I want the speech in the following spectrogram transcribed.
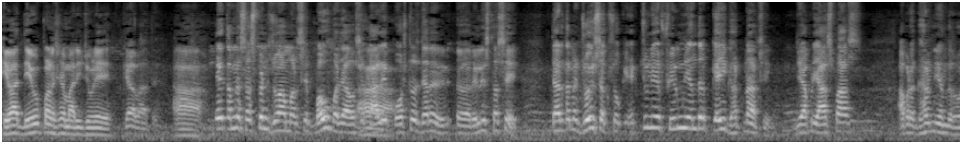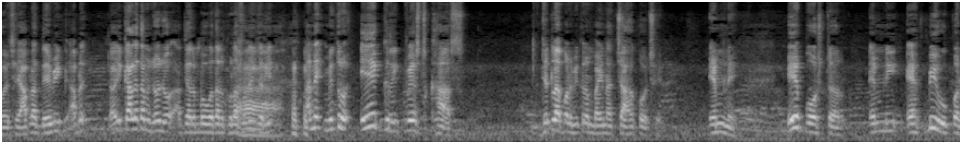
એવા દેવ પણ છે મારી જોડે. ક્યાં વાત હા? એ તમને સસ્પેન્સ જોવા મળશે બહુ મજા આવશે. કાલે પોસ્ટર જ્યારે રિલીઝ થશે ત્યારે તમે જોઈ શકશો કે એકચ્યુઅલી એ ફિલ્મની અંદર કઈ ઘટના છે જે આપણી આસપાસ આપણા ઘરની અંદર હોય છે આપણા દૈવિક આપણે કાલે તમે જોજો અત્યારે બહુ વધારે ખુલાસો નહીં કરીએ. અને મિત્રો એક રિક્વેસ્ટ ખાસ જેટલા પણ વિક્રમભાઈના ચાહકો છે એમને એ પોસ્ટર એમની એફબી ઉપર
